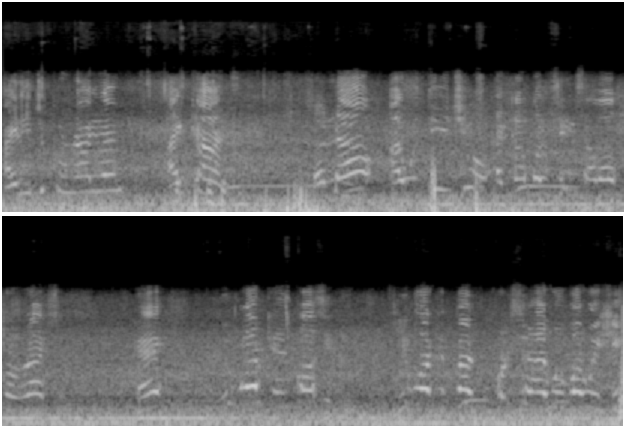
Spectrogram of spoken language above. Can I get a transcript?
I need to correct them, I can't. So now I will teach you a couple things about correction. Okay? We work in positive. He worked perfect. For example, I will work with him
